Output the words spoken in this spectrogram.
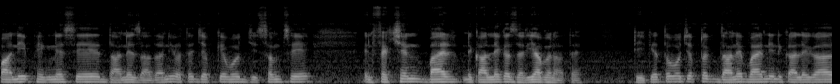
पानी फेंकने से दाने ज़्यादा नहीं होते, जबकि वो जिसम से इन्फेक्शन बाहर निकालने का ज़रिया बनाता है। ठीक है तो वो जब तक दाने बाहर नहीं निकालेगा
